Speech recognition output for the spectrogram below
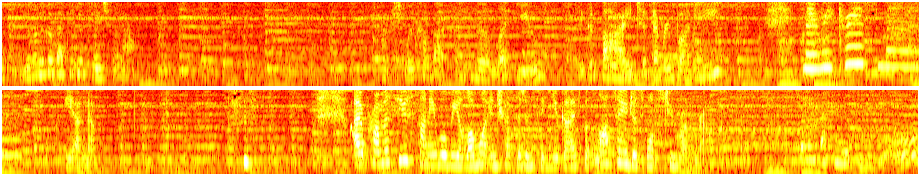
Okay, you're gonna go back in your cage for now. Actually, come back. I'm gonna let you say goodbye to everybody. Merry Christmas! Yeah, no. I promise you Sunny will be a lot more interested in seeing you guys, but Latte just wants to run around. So, him back in this video.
